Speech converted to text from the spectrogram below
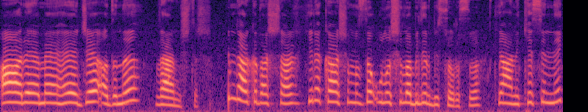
ARMHC adını vermiştir. Şimdi arkadaşlar yine karşımızda ulaşılabilir bir sorusu. Yani kesinlik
